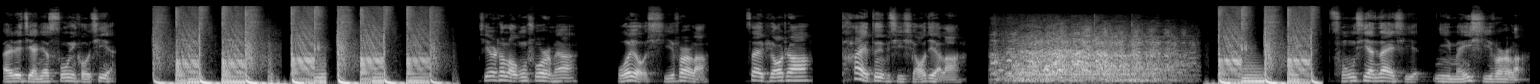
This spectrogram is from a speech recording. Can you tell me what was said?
哎，这简姐松一口气。接着她老公说什么呀？我有媳妇儿了，再嫖娼太对不起小姐了。从现在起，你没媳妇儿了。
